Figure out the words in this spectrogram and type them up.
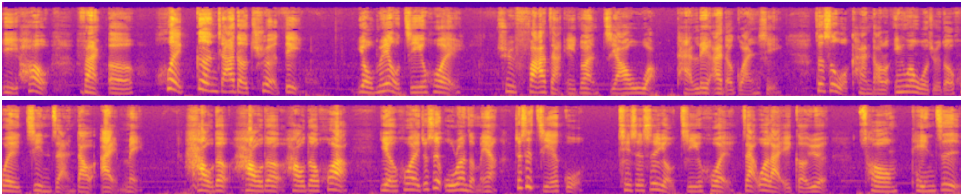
以后，反而会更加的确定有没有机会去发展一段交往、谈恋爱的关系。这是我看到的，因为我觉得会进展到暧昧。好的，好的，好的话，也会就是无论怎么样，就是结果。其实是有机会在未来一个月，从停滞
